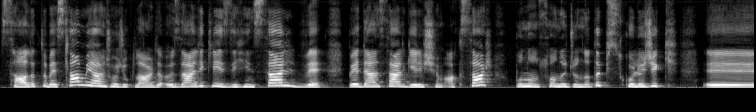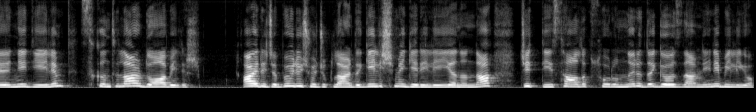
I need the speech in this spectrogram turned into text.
sağlıklı beslenmeyen çocuklarda özellikle zihinsel ve bedensel gelişim aksar. Bunun sonucunda da psikolojik eee, ne diyelim sıkıntılar doğabilir. Ayrıca böyle çocuklarda gelişme geriliği yanında ciddi sağlık sorunları da gözlemlenebiliyor.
